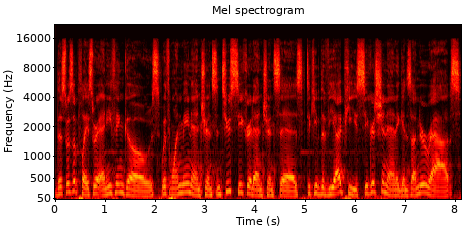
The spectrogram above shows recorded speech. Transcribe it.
This was a place where anything goes, with one main entrance and two secret entrances to keep the VIP's secret shenanigans under wraps.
